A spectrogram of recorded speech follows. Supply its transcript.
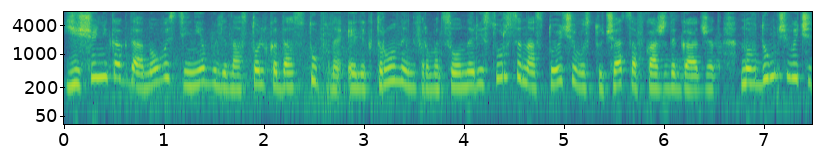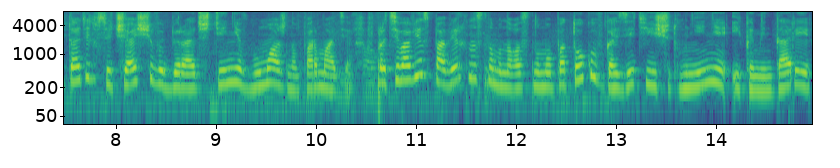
Еще никогда новости не были настолько доступны. Электронные информационные ресурсы настойчиво стучатся в каждый гаджет. Но вдумчивый читатель все чаще выбирает чтение в бумажном формате. В противовес поверхностному новостному потоку в газете ищут мнения и комментарии,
